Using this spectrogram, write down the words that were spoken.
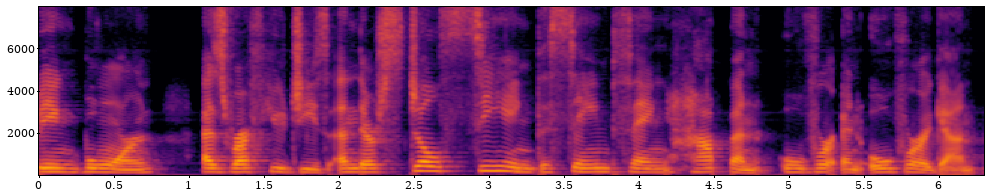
being born as refugees and they're still seeing the same thing happen over and over again.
